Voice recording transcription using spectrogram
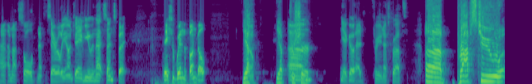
I, I'm not sold necessarily on JMU in that sense, but they should win the Fun Belt. yeah, So, yep, for sure. um, Yeah, go ahead for your next props. Uh, props to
